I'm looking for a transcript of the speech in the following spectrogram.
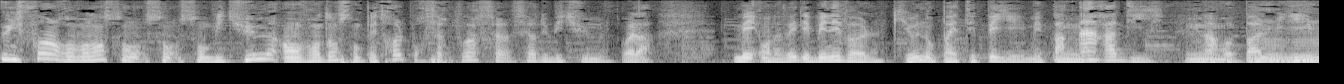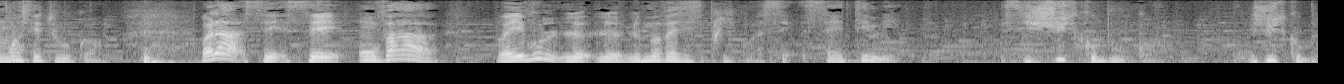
une fois en revendant son, son, son bitume, en vendant son pétrole pour faire pouvoir faire, faire du bitume. Voilà. Mais on avait des bénévoles qui eux n'ont pas été payés, mais pas un radis, un repas le midi, point c'est tout quoi. Voilà, c'est c'est on va, voyez-vous le, le, le mauvais esprit quoi. C'est ça a été mais c'est jusqu'au bout quoi, jusqu'au bout.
